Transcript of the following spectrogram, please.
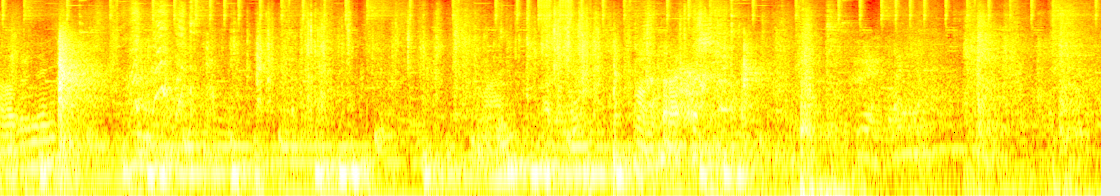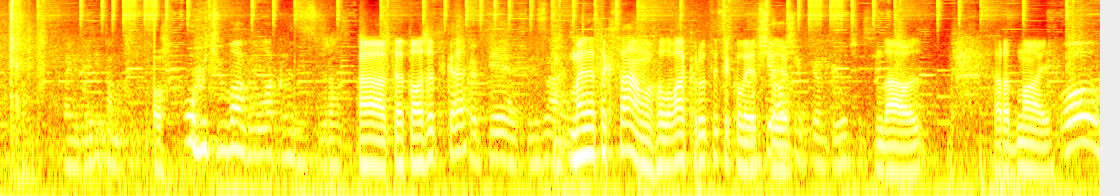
Добрий день. О, так. Ой, чувак, голова крутиться зразу. А, це теж таке? Капець, не знаю. У мене так само, голова крутиться, коли я Вообще стою. очень прям получится. Да, от, родной. Оу!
